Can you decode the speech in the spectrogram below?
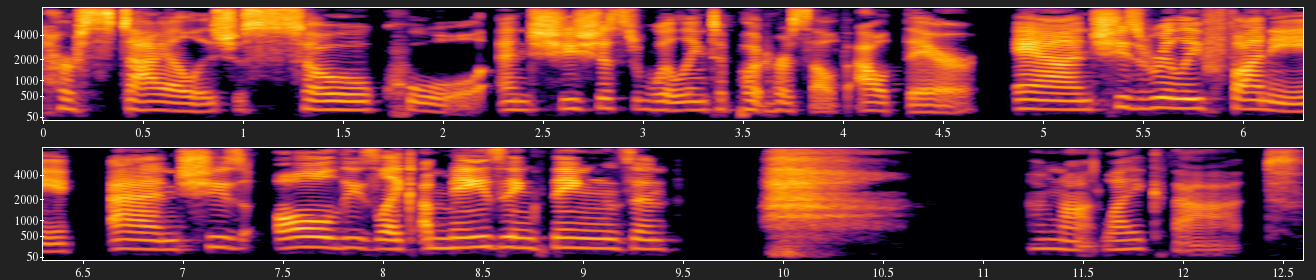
Her style is just so cool. And she's just willing to put herself out there. And she's really funny. And she's all these like amazing things. And I'm not like that.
